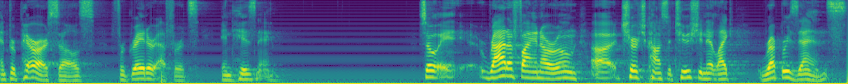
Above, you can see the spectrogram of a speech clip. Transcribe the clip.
and prepare ourselves for greater efforts in His name. So, eh, ratifying our own uh, church constitution, it like represents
